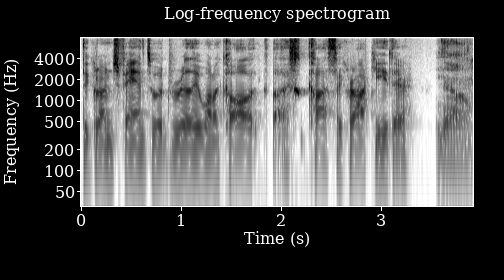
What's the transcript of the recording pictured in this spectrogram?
the grunge fans would really want to call it classic rock either. No,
